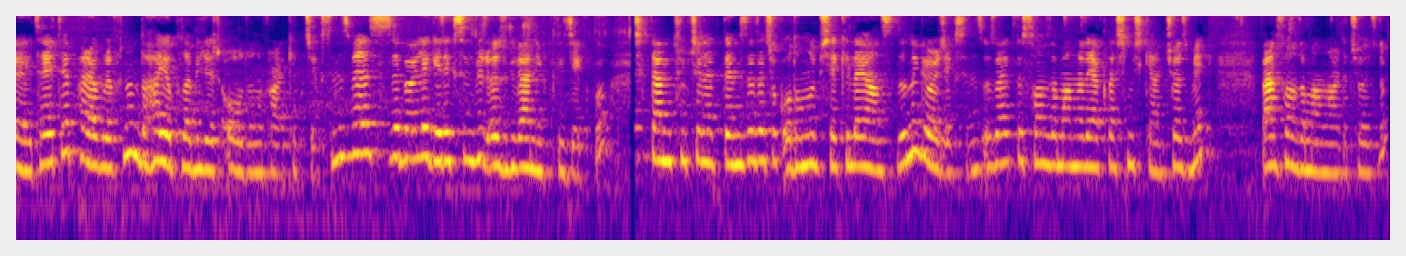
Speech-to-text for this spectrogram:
e, TYT paragrafının daha yapılabilir olduğunu fark edeceksiniz ve size böyle gereksiz bir özgüven yükleyecek bu. Gerçekten Türkçe netlerinize de çok olumlu bir şekilde yansıdığını göreceksiniz. Özellikle son zamanlara yaklaşmışken çözmek, ben son zamanlarda çözdüm.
